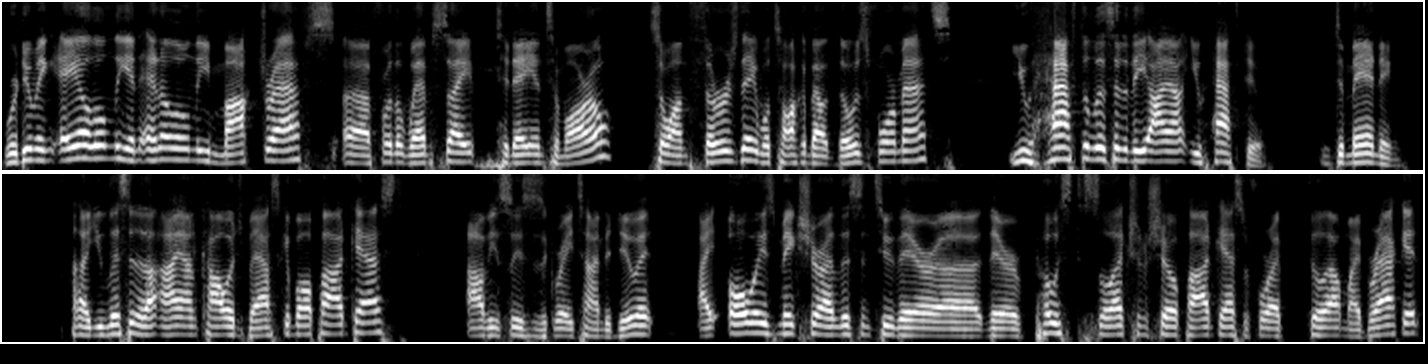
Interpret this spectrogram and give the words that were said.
We're doing AL only and NL only mock drafts uh, for the website today and tomorrow. So on Thursday we'll talk about those formats. You have to listen to the Eye On. You have to. I'm demanding. Uh, you listen to the Eye On College Basketball podcast. Obviously, this is a great time to do it. I always make sure I listen to their uh, their post selection show podcast before I fill out my bracket.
